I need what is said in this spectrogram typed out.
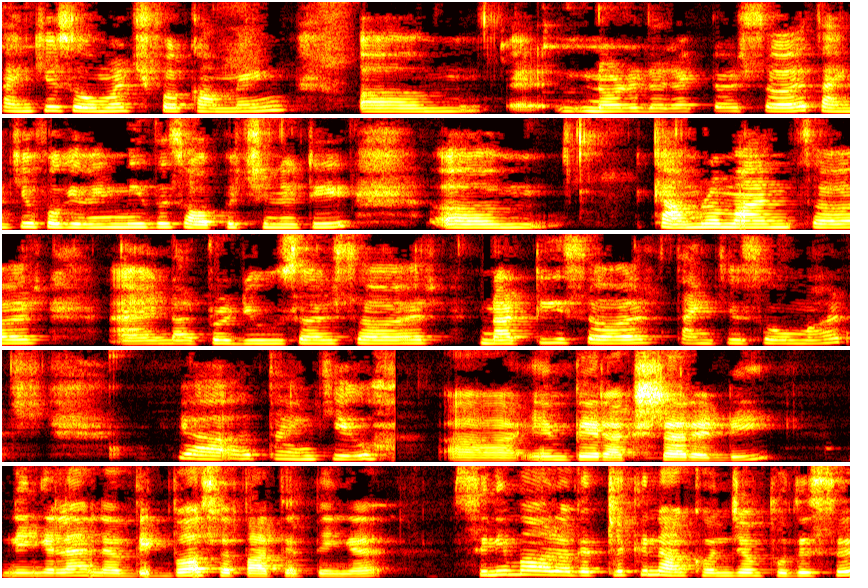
thank you so much for coming என்னோட director sir thank you for giving me this opportunity cameraman sir and our producer sir Natty sir thank you so much yeah thank you என் பேர் அக்ஷரா ரெட்டி. நீங்களாம் என்ன பிக் பாஸில் பார்த்துருப்பீங்க. சினிமா உலகத்துக்கு நான் கொஞ்சம் புதுசு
